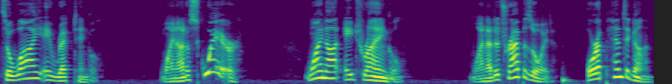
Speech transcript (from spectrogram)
So why a rectangle? Why not a square? Why not a triangle? Why not a trapezoid? Or a pentagon?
